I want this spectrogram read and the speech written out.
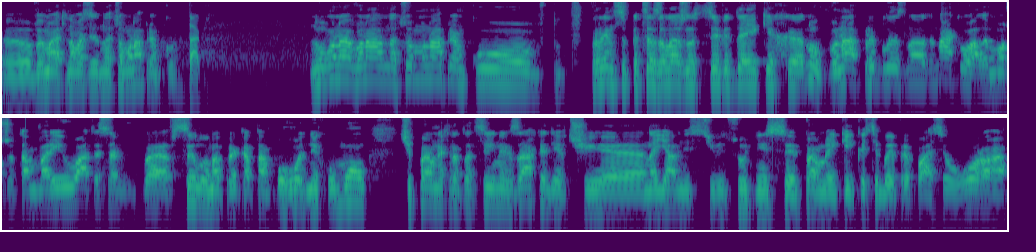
Е, Ви маєте на увазі на цьому напрямку? Так. Ну, вона вона на цьому напрямку, в, принципі, це залежності від деяких. е, Ну вона приблизно однакова, але може там варіюватися в, в силу, наприклад, там погодних умов чи певних ротаційних заходів, чи е, наявність чи відсутність певної кількості боєприпасів у ворога.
